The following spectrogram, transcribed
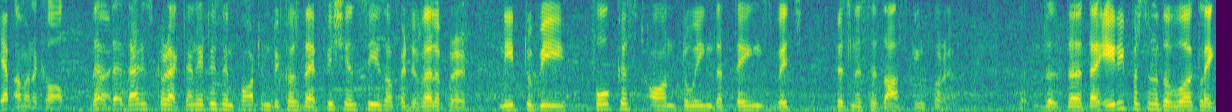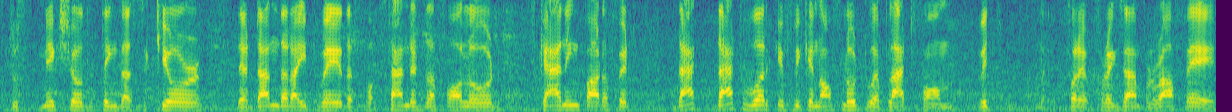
Yep. I'm going to call. That, All right. that- that is correct, and it is important because the efficiencies of a developer need to be focused on doing the things which business is asking for it. The, the, the 80% of the work, like to make sure that things are secure, they're done the right way, the standards are followed, scanning part of it, that, that work if we can offload to a platform, which, for, for example, Rafay,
